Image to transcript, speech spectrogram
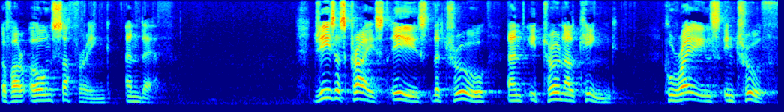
of our own suffering and death. Jesus Christ is the true and eternal King who reigns in truth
